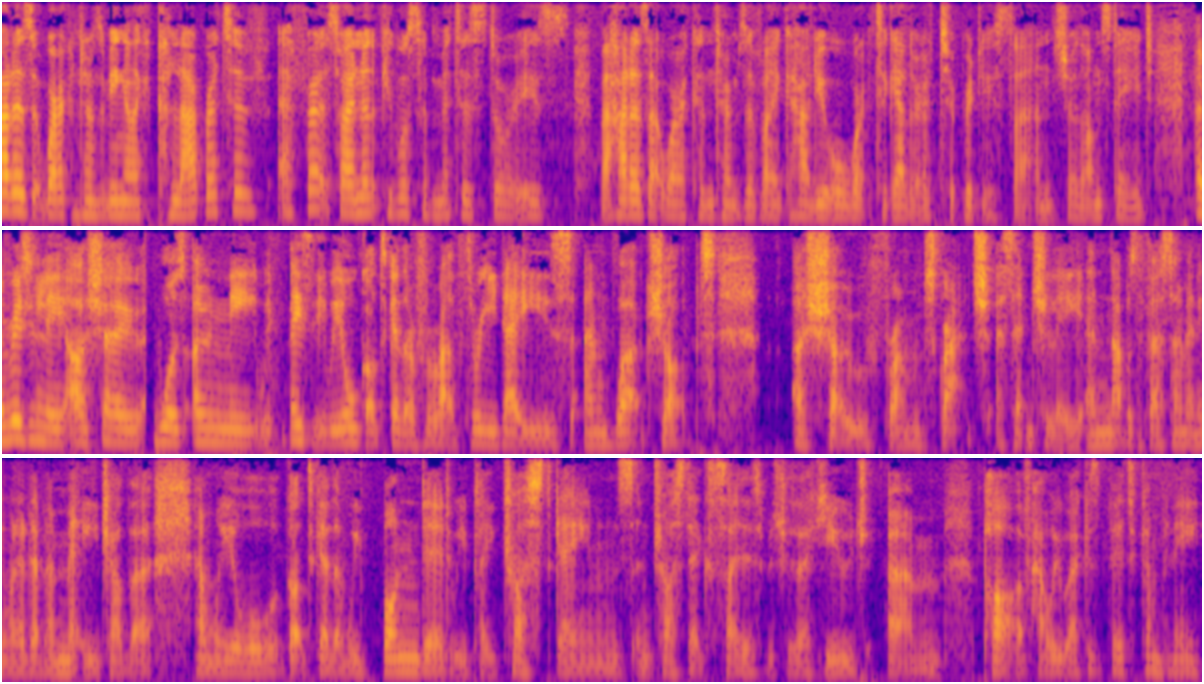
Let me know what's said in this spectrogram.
How does it work in terms of being like a collaborative effort? So I know that people submitted stories, but how does that work in terms of like how do you all work together to produce that and show that on stage? originally our show was only basically we all got together for about three days and workshopped a show from scratch essentially and that was the first time anyone had ever met each other. And we all got together we bonded we played trust games and trust exercises which is a huge um, part of how we work as a theatre company.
